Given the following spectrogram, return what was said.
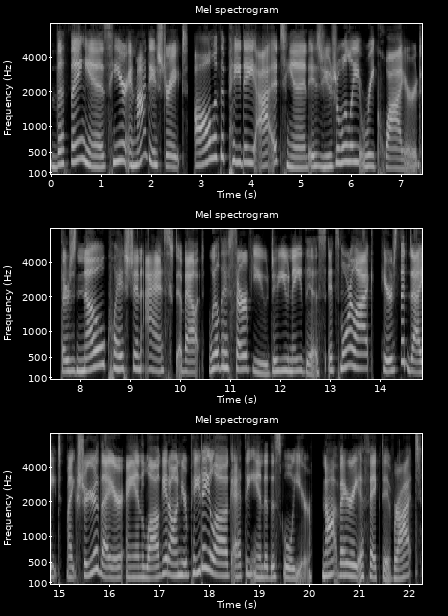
The thing is, here in my district, all of the PD I attend is usually required. There's no question asked about, will this serve you? Do you need this? It's more like, here's the date, make sure you're there, and log it on your PD log at the end of the school year. Not very effective, right?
